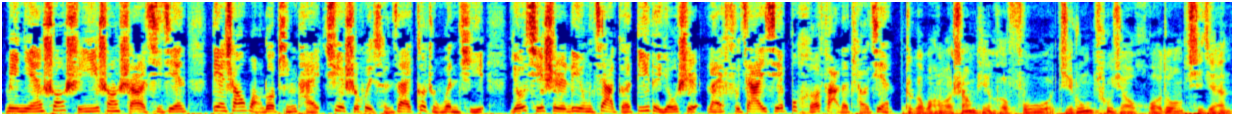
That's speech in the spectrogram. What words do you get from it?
每年双十一、双十二期间，电商网络平台确实会存在各种问题，尤其是利用价格低的优势来附加一些不合法的条件。这个网络商品和服务集中促销活动期间，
